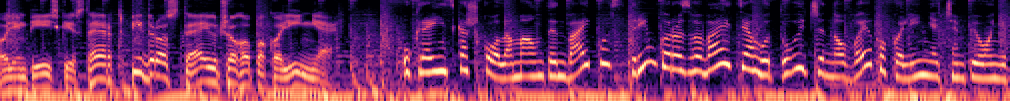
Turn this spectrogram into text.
Олімпійський старт підростаючого покоління. Українська школа маунтенбайку стрімко розвивається, готуючи нове покоління чемпіонів.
